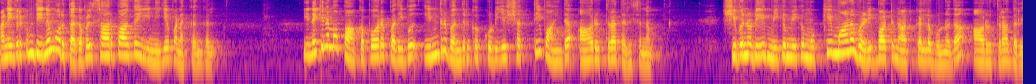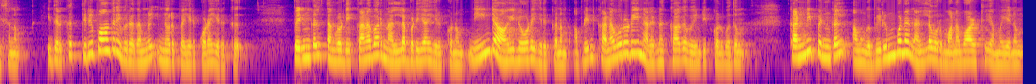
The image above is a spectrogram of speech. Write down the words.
அனைவருக்கும் தினம் ஒரு தகவல் சார்பாக இனிய வணக்கங்கள். இன்றைக்கி நம்ம பார்க்க போகிற பதிவு இன்று வந்திருக்கக்கூடிய சக்தி வாய்ந்த ஆருத்ரா தரிசனம். சிவனுடைய மிக மிக முக்கியமான வழிபாட்டு நாட்களில் ஒன்று தான் ஆருத்ரா தரிசனம். இதற்கு திருவாதிரை விரதம்னு இன்னொரு பெயர் கூட இருக்குது பெண்கள் தங்களுடைய கணவர் நல்லபடியாக இருக்கணும் நீண்ட ஆயுளோடு இருக்கணும் அப்படின்னு கணவருடைய நலனுக்காக வேண்டிக் கொள்வதும் கன்னி பெண்கள் அவங்க விரும்பின நல்ல ஒரு மன வாழ்க்கை அமையணும்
